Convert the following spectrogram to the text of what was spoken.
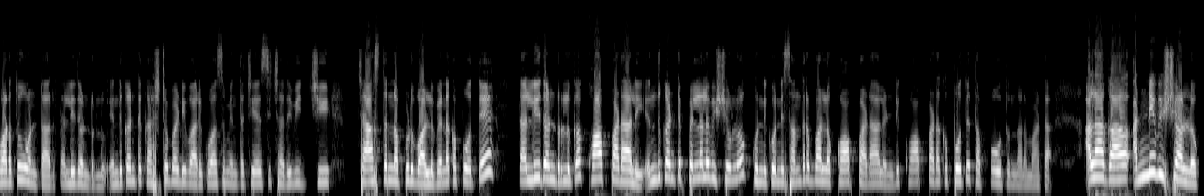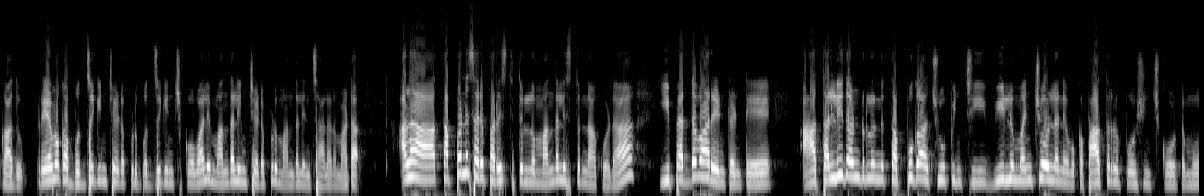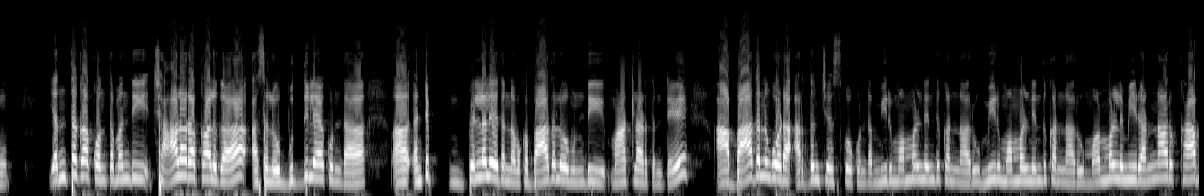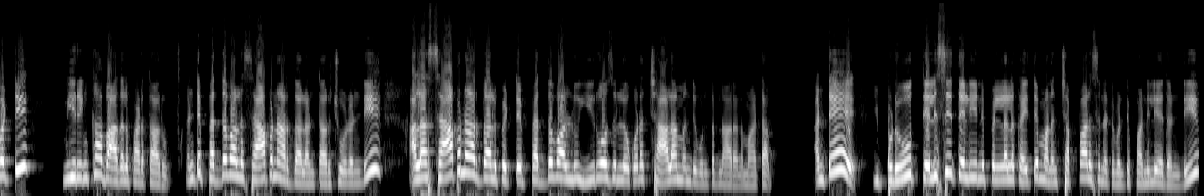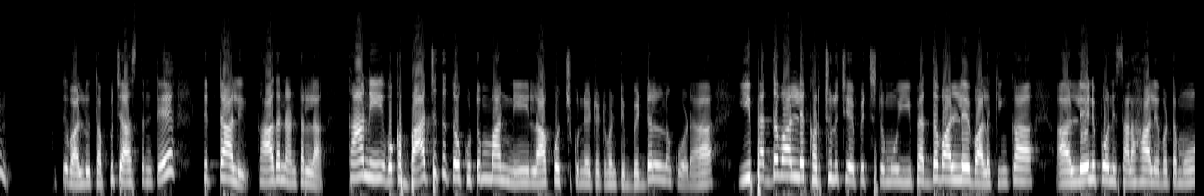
కొడుతూ ఉంటారు తల్లిదండ్రులు. ఎందుకంటే కష్టపడి వారి కోసం ఇంత చేసి చదివించి చేస్తున్నప్పుడు వాళ్ళు వినకపోతే తల్లిదండ్రులుగా కోప్పడాలి. ఎందుకంటే పిల్లల విషయంలో కొన్ని కొన్ని సందర్భాల్లో కోప్పడాలండి. కోప్పడకపోతే తప్పు అవుతుందన్నమాట అలాగా అన్ని విషయాల్లో కాదు. ప్రేమగా బుజ్జగించేటప్పుడు బుజ్జగించుకోవాలి మందలించేటప్పుడు మందలించాలన్నమాట. అలా తప్పనిసరి పరిస్థితుల్లో మందలిస్తున్నా కూడా ఈ పెద్దవారు ఏంటంటే ఆ తల్లిదండ్రులను తప్పుగా చూపించి వీళ్ళు మంచోళ్ళనే ఒక పాత్రను పోషించుకోవటము ఎంతగా కొంతమంది చాలా రకాలుగా అసలు బుద్ధి లేకుండా అంటే పిల్లలు ఏదన్నా ఒక బాధలో ఉండి మాట్లాడుతుంటే ఆ బాధను కూడా అర్థం చేసుకోకుండా మీరు మమ్మల్ని ఎందుకన్నారు? మీరు మమ్మల్ని ఎందుకన్నారు? మమ్మల్ని మీరు అన్నారు కాబట్టి మీరు ఇంకా బాధలు పడతారు. అంటే పెద్దవాళ్ళ శాపనార్థాలు అంటారు చూడండి. అలా శాపనార్థాలు పెట్టే పెద్దవాళ్ళు ఈ రోజుల్లో కూడా చాలామంది ఉంటున్నారనమాట అంటే ఇప్పుడు తెలిసి తెలియని పిల్లలకైతే మనం చెప్పాల్సినటువంటి పని లేదండి. వాళ్ళు తప్పు చేస్తుంటే తిట్టాలి కాదని అంటల్లా. కానీ ఒక బాధ్యతతో కుటుంబాన్ని లాక్కొచ్చుకునేటటువంటి బిడ్డలను కూడా ఈ పెద్దవాళ్ళే ఖర్చులు చేపించటము ఈ పెద్దవాళ్ళే వాళ్ళకి ఇంకా లేనిపోని సలహాలు ఇవ్వటము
